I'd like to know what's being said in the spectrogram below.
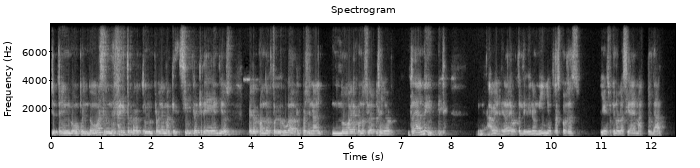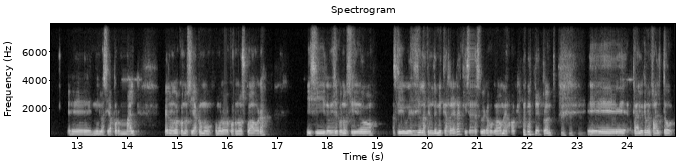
Yo tengo, pues no va a ser un defecto, pero tuve un problema que siempre creí en Dios, pero cuando fui jugador profesional no había conocido al Señor realmente. A ver, era devoto al divino niño, otras cosas, pienso que no lo hacía de maldad, eh, ni lo hacía por mal, pero no lo conocía como, como lo conozco ahora. Y si lo hubiese conocido así hubiese sido la final de mi carrera, quizás hubiera jugado mejor de pronto. Eh, fue algo que me faltó.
